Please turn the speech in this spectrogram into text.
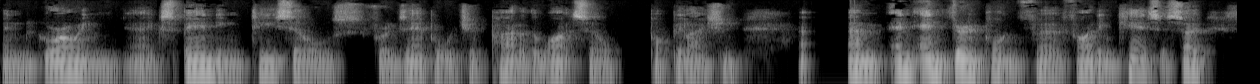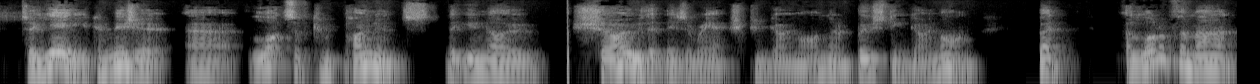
and growing, uh, expanding T cells, for example, which are part of the white cell population, um, and and very important for fighting cancer. So, so yeah, you can measure uh, lots of components that you know show that there's a reaction going on and a boosting going on, but a lot of them aren't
